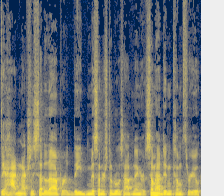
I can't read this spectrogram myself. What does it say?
they hadn't actually set it up, or they misunderstood what was happening, or somehow didn't come through.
